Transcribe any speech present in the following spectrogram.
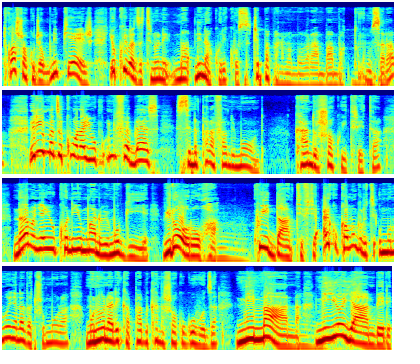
twashobora kujya muri piyeje yo kwibaza ati none ninakora ikosa? Ce papa na mama barambamba ku musaraba? Rero iyo umaze kubona yuko uni feburese sinapara monde. Kandi urashobora kuyitireta narabonye yuko niyo umwana ubimubwiye biroroha. Kwidantifiya ariko ukamubwira uti umuntu wenyine adacumura umuntu wenyine ari kapabe kandi ashobora kuguhoza ni imana niyo ya mbere.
